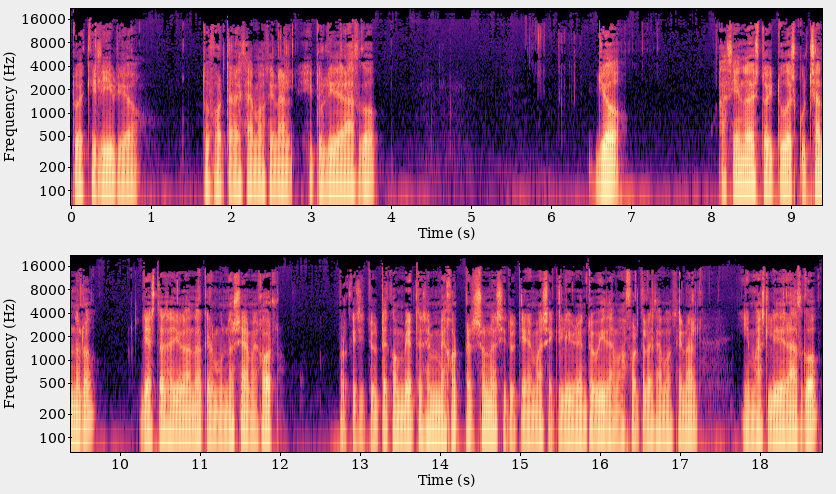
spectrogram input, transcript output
tu equilibrio, tu fortaleza emocional y tu liderazgo yo haciendo esto y tú escuchándolo, ya estás ayudando a que el mundo sea mejor. Porque si tú te conviertes en mejor persona, si tú tienes más equilibrio en tu vida, más fortaleza emocional y más liderazgo,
